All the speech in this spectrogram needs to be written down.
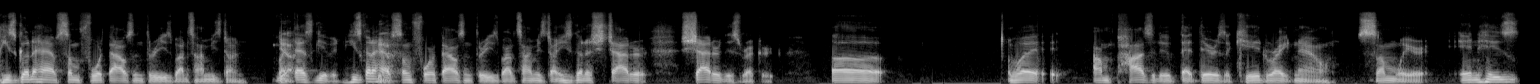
he's going to have some 4,000 threes by the time he's done. Like yeah. that's given. He's going to yeah. have some 4,000 threes by the time he's done. He's going to shatter shatter this record. Uh, but I'm positive that there is a kid right now somewhere in his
